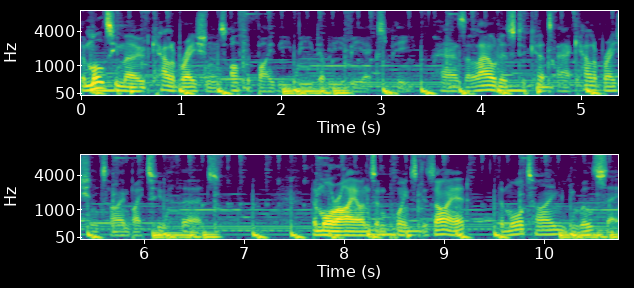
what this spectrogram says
The multi-mode calibrations offered by the BWB-XP has allowed us to cut our calibration time by two-thirds. The more ions and points desired, the more time you will save.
